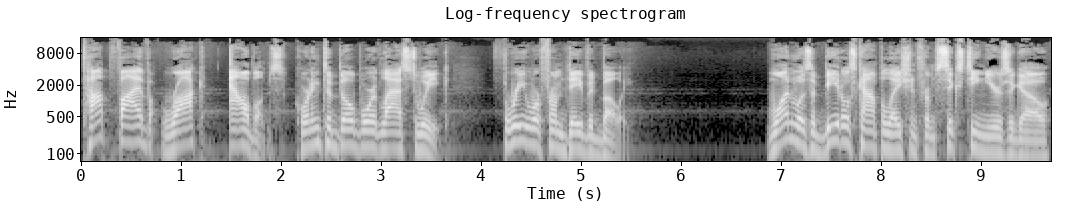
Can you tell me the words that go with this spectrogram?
top five rock albums, according to Billboard last week, three were from David Bowie. One was a Beatles compilation from 16 years ago,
